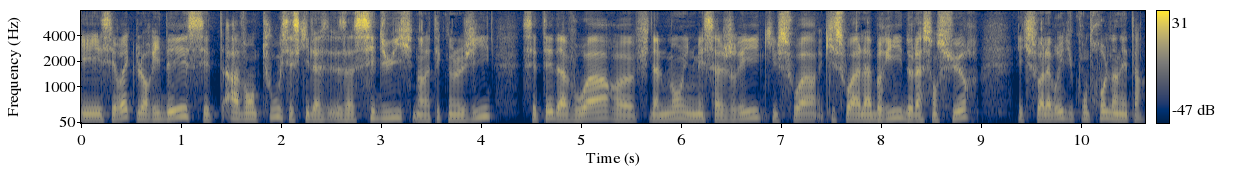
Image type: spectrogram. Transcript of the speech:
Et c'est vrai que leur idée, c'est avant tout, c'est ce qui les a séduits dans la technologie, c'était d'avoir euh, finalement une messagerie qui soit, qui soit à l'abri de la censure et qui soit à l'abri du contrôle d'un État.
